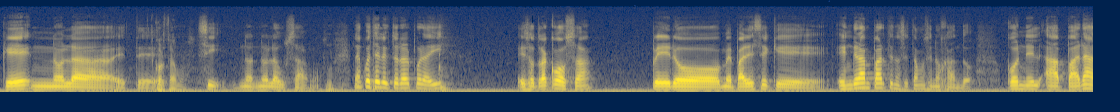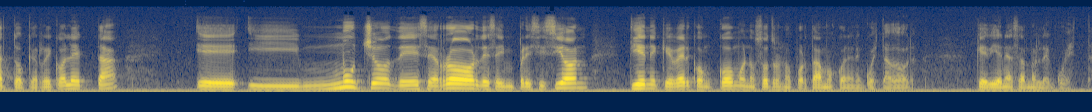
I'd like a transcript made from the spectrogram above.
que no la... Este, Cortamos. Sí, no, no la usamos. La encuesta electoral por ahí es otra cosa, pero me parece que en gran parte nos estamos enojando con el aparato que recolecta eh, y mucho de ese error, de esa imprecisión, tiene que ver con cómo nosotros nos portamos con el encuestador que viene a hacernos la encuesta.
